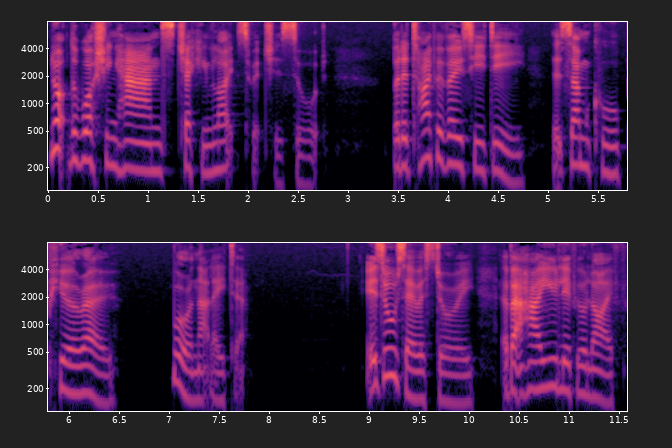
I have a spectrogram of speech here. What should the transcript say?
Not the washing hands, checking light switches sort, but a type of OCD that some call pure O. More on that later. It's also a story about how you live your life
